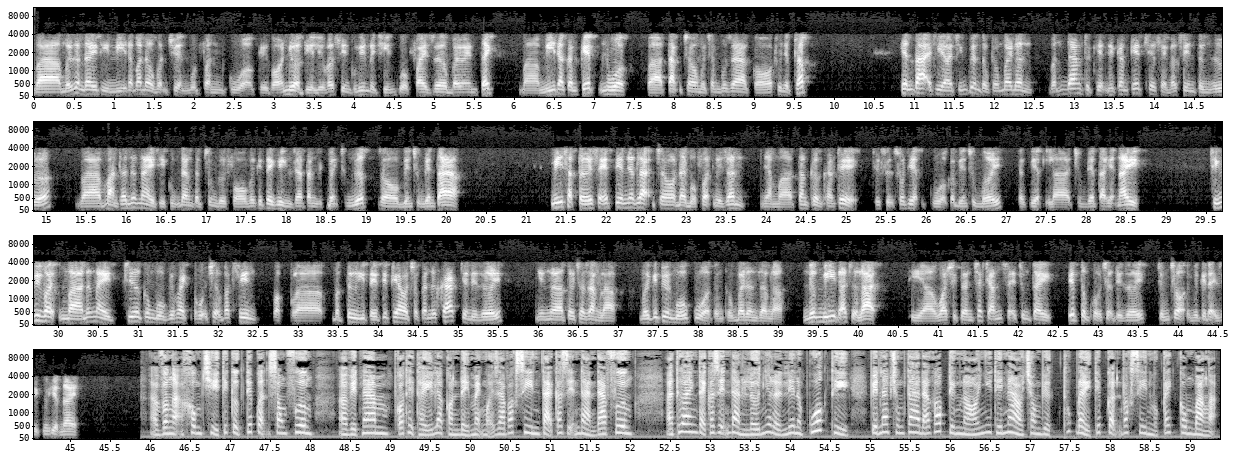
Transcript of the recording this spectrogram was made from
Và mới gần đây thì Mỹ đã bắt đầu vận chuyển một phần của cái gói nửa tỷ liều vaccine COVID-19 của Pfizer BioNTech mà Mỹ đã cam kết mua và tặng cho 100 quốc gia có thu nhập thấp. Hiện tại thì à, chính quyền Tổng thống Biden vẫn đang thực hiện cái cam kết chia sẻ vaccine từng hứa và bản thân nước này thì cũng đang tập trung đối phó với cái tình hình gia tăng dịch bệnh trong nước do biến chủng Delta. Mỹ sắp tới sẽ tiêm nhắc lại cho đại bộ phận người dân nhằm à, tăng cường kháng thể trước sự xuất hiện của các biến chủng mới, đặc biệt là chủng Delta hiện nay. Chính vì vậy mà nước này chưa công bố kế hoạch hỗ trợ vaccine hoặc là vật tư y tế tiếp theo cho các nước khác trên thế giới nhưng uh, tôi cho rằng là với cái tuyên bố của tổng thống Biden rằng là nước Mỹ đã trở lại thì uh, Washington chắc chắn sẽ chung tay tiếp tục hỗ trợ thế giới chống chọi với cái đại dịch nguy hiểm này. À, vâng ạ, không chỉ tích cực tiếp cận song phương, à, Việt Nam có thể thấy là còn đẩy mạnh ngoại giao vaccine tại các diễn đàn đa phương. À, thưa anh, tại các diễn đàn lớn như là Liên Hợp Quốc thì Việt Nam chúng ta đã góp tiếng nói như thế nào trong việc thúc đẩy tiếp cận vaccine một cách công bằng ạ?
